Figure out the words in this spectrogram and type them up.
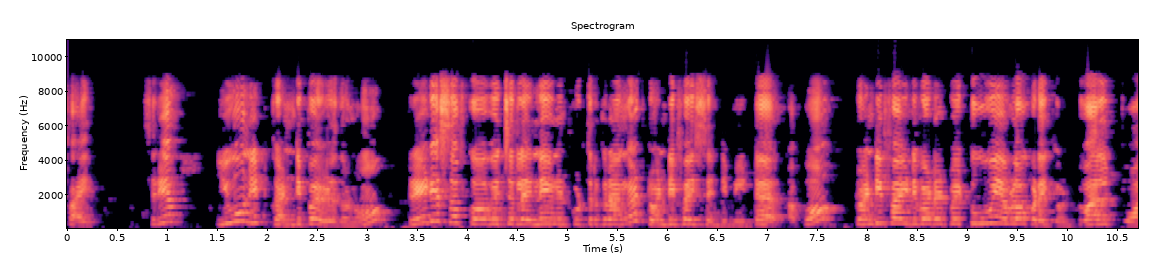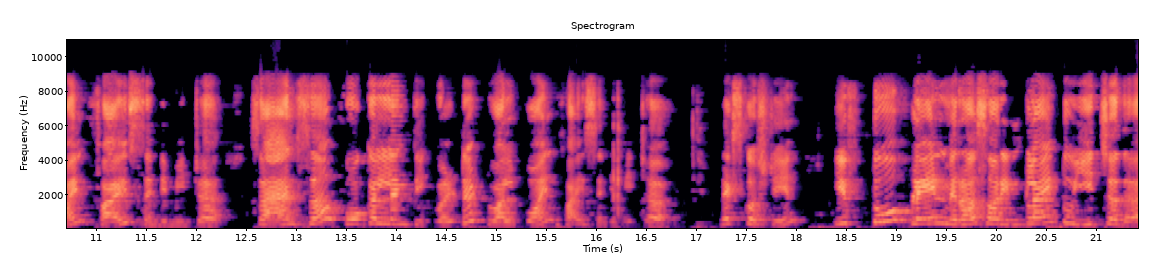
ஃபைவ் சரியா? யூனிட் கண்டிப்பா எழுதணும். ரேடியஸ் ஆஃப் கர்வேச்சர்ல என்ன யூனிட் கொடுத்துருக்காங்க டுவெண்ட்டி ஃபைவ் சென்டிமீட்டர் அப்போ twenty five divided by two எவ்வளவு கிடைக்கும்? Twelve point five centimetre so answer focal length equal to twelve point five centimetre next question If two plane mirrors are inclined to each other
